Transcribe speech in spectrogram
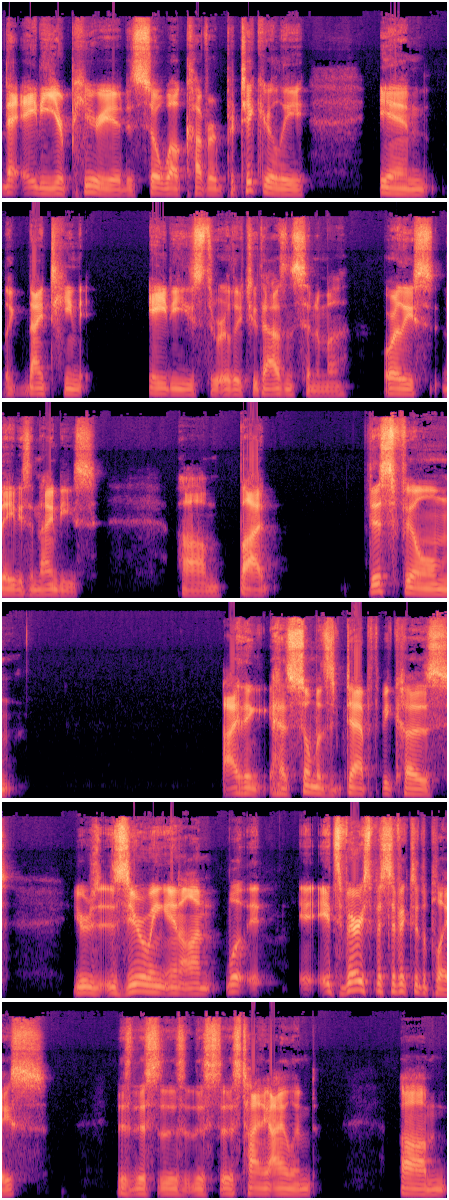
that 80 year period is so well covered particularly in like 1980s through early 2000s cinema or at least the 80s and 90s um, but this film i think has so much depth because you're zeroing in on well it- it's very specific to the place this this this this, this tiny island um,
